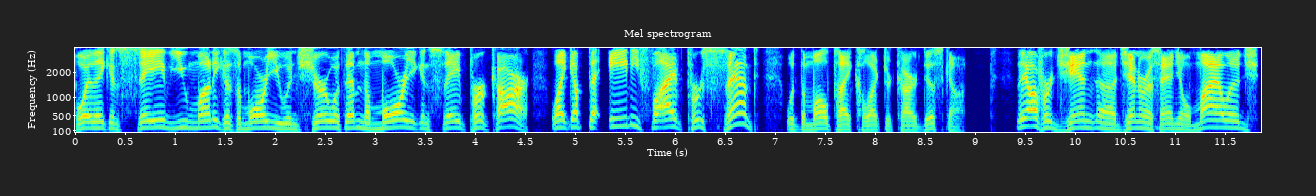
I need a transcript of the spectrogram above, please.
Boy, they can save you money because the more you insure with them, the more you can save per car, like up to 85% with the multi collector car discount. They offer gen, uh, generous annual mileage,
